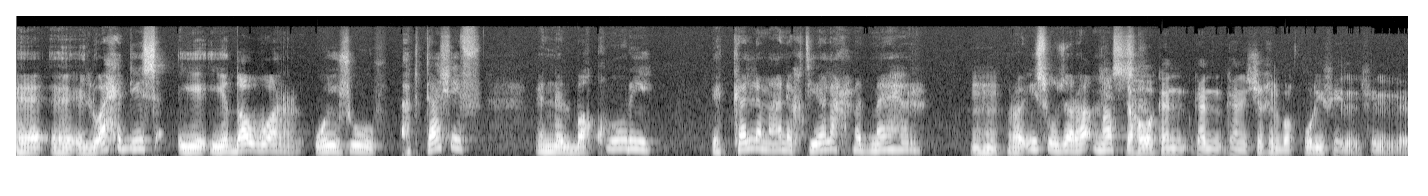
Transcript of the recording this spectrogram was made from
آه، آه، الواحد يدور ويشوف أكتشف إن البقوري اتكلم عن اغتيال أحمد ماهر. رئيس وزراء مصر ده هو كان كان كان الشيخ البقوري في في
